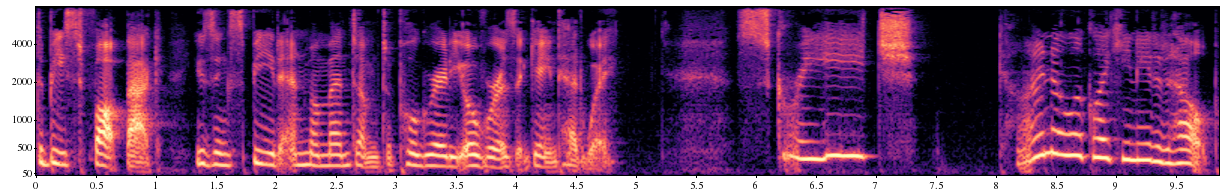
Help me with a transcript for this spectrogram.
The beast fought back, using speed and momentum to pull Grady over as it gained headway. Screech! Kinda looked like he needed help.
